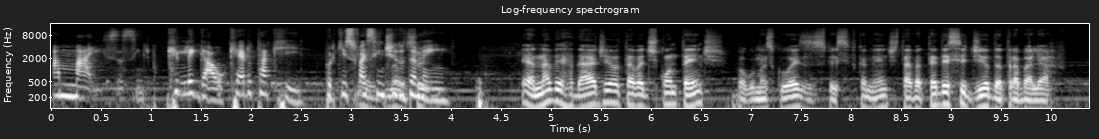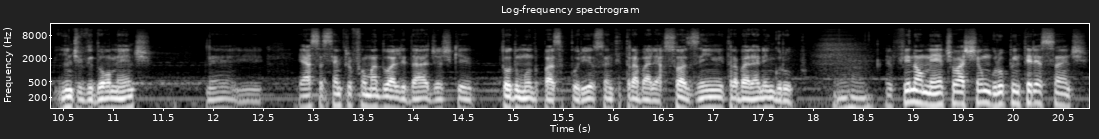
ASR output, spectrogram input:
a mais assim tipo, que legal quero estar tá aqui porque isso faz não, sentido não, também é na verdade eu estava descontente com algumas coisas especificamente estava até decidido a trabalhar individualmente né e essa sempre foi uma dualidade acho que todo mundo passa por isso entre trabalhar sozinho e trabalhar em grupo. Uhum. Finalmente, eu achei um grupo interessante.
